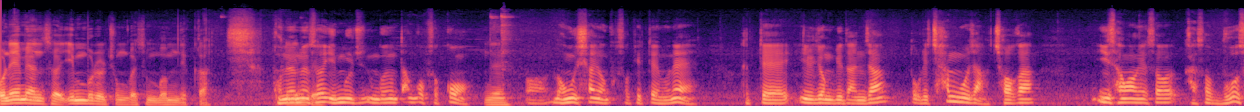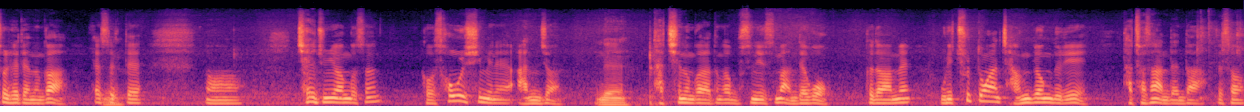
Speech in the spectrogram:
보내면서 임무를 준 것은 뭡니까? 보내면서 임무 주는 거는 딴 거 없었고 네, 어, 너무 시간이 없었기 때문에 그때 일경비 단장 또 우리 참모장 저가 이 상황에서 가서 무엇을 해야 되는가 했을 때 어, 제일 중요한 것은 그 서울 시민의 안전 네, 다치는 거라든가 무슨 일 있으면 안 되고 그 다음에 우리 출동한 장병들이 다쳐서는 안 된다. 그래서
